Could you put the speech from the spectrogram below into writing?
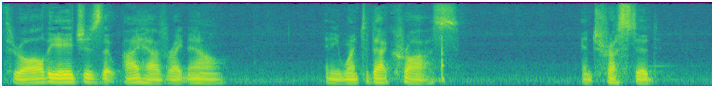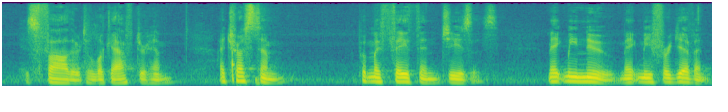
through all the ages that I have right now. And he went to that cross and trusted his Father to look after him. I trust him. Put my faith in Jesus. Make me new. Make me forgiven.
